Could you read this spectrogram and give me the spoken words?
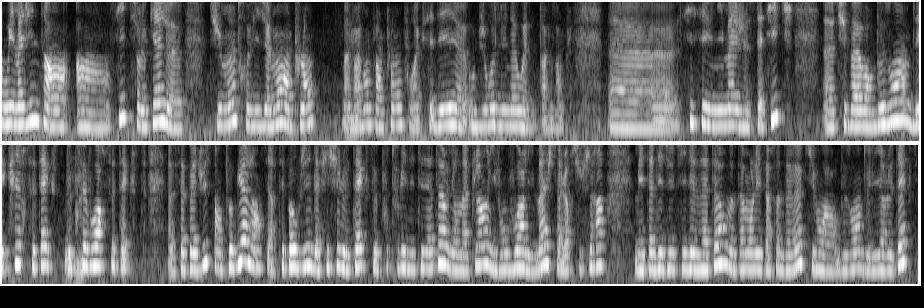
Ou imagine, tu as un, site sur lequel euh, tu montres visuellement un plan, bah, par exemple un plan pour accéder euh, au bureau de LunaWeb, par exemple. Euh, si c'est une image statique, tu vas avoir besoin d'écrire ce texte, de mhm. prévoir ce texte. ça peut être juste un toggle, hein, c'est-à-dire tu n'es pas obligé d'afficher le texte pour tous les utilisateurs, il y en a plein, ils vont voir l'image, ça leur suffira. Mais tu as des utilisateurs, notamment les personnes aveugles, qui vont avoir besoin de lire le texte.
